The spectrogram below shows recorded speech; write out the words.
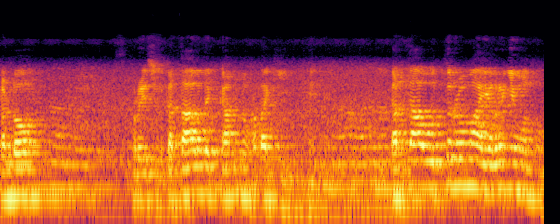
കണ്ടോ? പ്രൈസ് കർത്താവിന്റെ കണ്ണ് മടക്കി. കർത്താവ് ഉത്തരവുമായി ഇറങ്ങി വന്നു.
